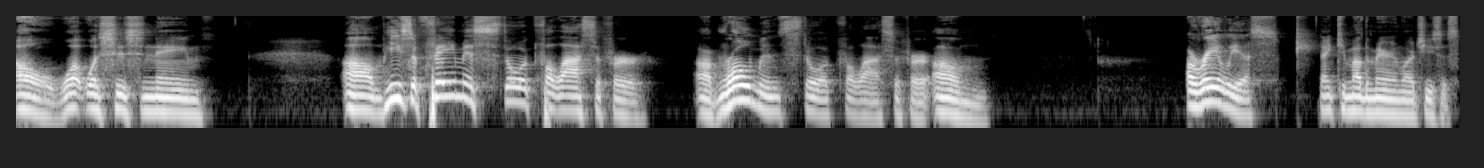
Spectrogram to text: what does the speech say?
oh, what was his name? Um, he's a famous Stoic philosopher, a Roman Stoic philosopher. Um, Aurelius. Thank you, Mother Mary and Lord Jesus.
